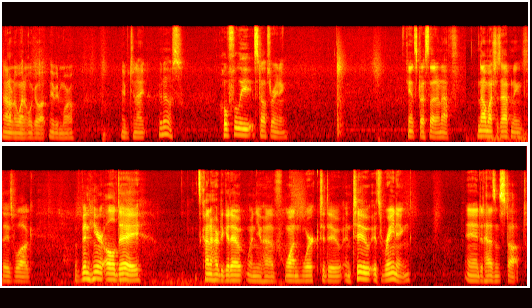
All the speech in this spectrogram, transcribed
I don't know when it will go up. Maybe tomorrow. Maybe tonight. Who knows? Hopefully it stops raining. Can't stress that enough. Not much is happening in today's vlog. I've been here all day. It's kind of hard to get out when you have one, work to do, and two, it's raining and it hasn't stopped.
